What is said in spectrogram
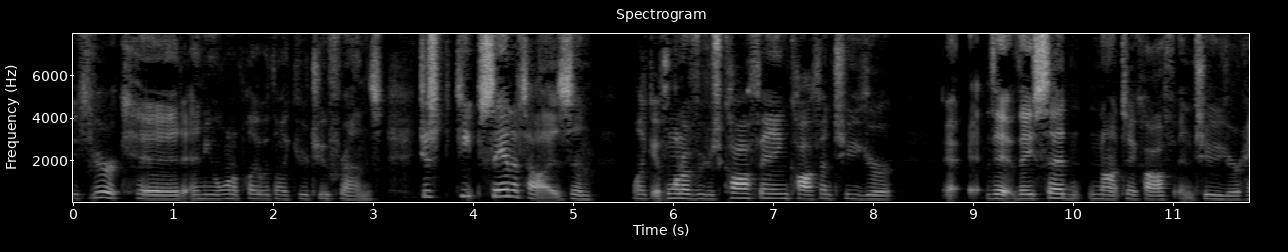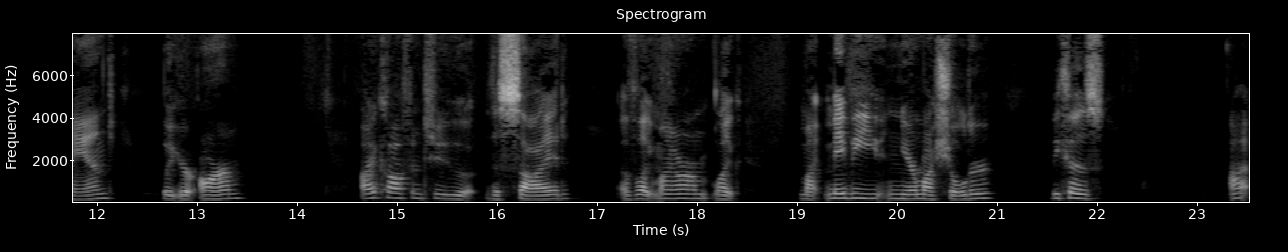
if you're a kid and you want to play with like your two friends, just keep sanitized and like if one of you's coughing, cough into your eh, eh, they they said not to cough into your hand, but your arm. I cough into the side of like my arm, like my maybe near my shoulder because I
